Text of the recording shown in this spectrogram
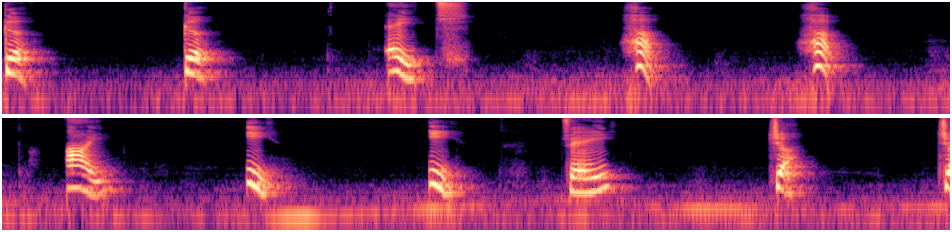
G. G. H, H. H. I, E. E. J, J. J.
